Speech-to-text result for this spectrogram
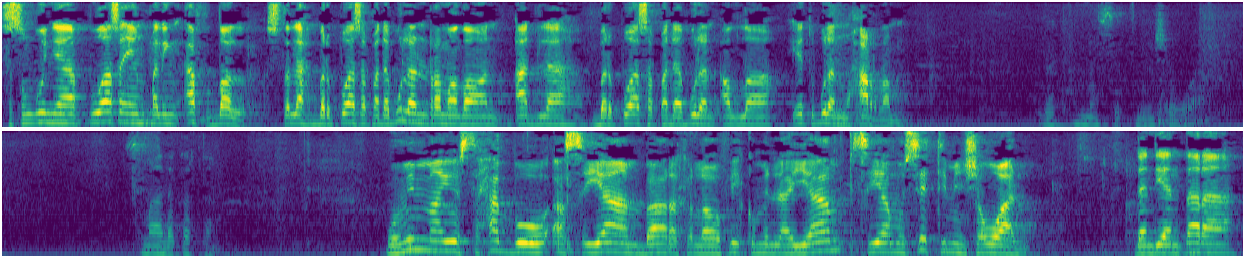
Sesungguhnya puasa yang paling afdal setelah berpuasa pada bulan Ramadan adalah berpuasa pada bulan Allah yaitu bulan Muharram. ماذا ذكرت؟ ومما يستحب الصيام بارك الله فيكم من الايام صيام ست من شوال Dan di antara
